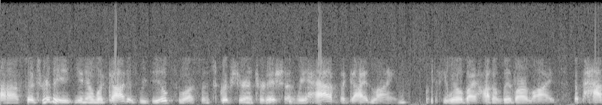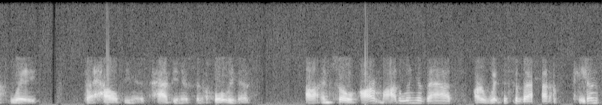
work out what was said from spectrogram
Uh, so it's really, you know, what God has revealed to us in Scripture and tradition. We have the guidelines, if you will, by how to live our lives, the pathway to healthiness, happiness, and holiness. Uh, and so our modeling of that, our witness of that, our patience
